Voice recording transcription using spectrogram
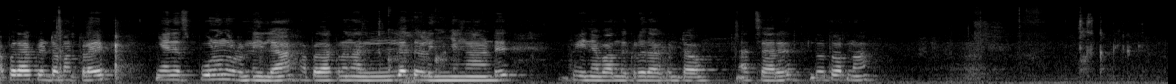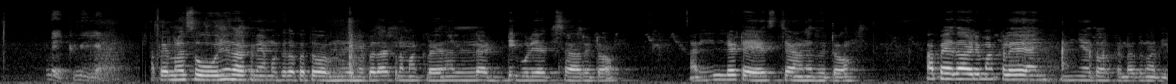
അപ്പൊ ഇതാക്കണ്ട മക്കളെ. ഞാൻ സ്പൂണൊന്നും ഇടണില്ല അപ്പൊ ഇതാക്കണ നല്ല തെളിഞ്ഞങ്ങാണ്ട് പിന്നെ വന്നിട്ട് ഇതാക്കണ്ടോ അച്ചാറ്. എന്തോ തുറന്ന. അപ്പൊ നമ്മളെ സോനി ഇതാക്കണേ നമുക്ക് ഇതൊക്കെ തുറന്നു കഴിഞ്ഞപ്പോ ഇതാക്കണ മക്കളെ നല്ല അടിപൊളി അച്ചാർ കേട്ടോ നല്ല ടേസ്റ്റ് ആണ് ഇത് കേട്ടോ അപ്പൊ ഏതായാലും മക്കളെ ഞാൻ തുറക്കേണ്ടത് മതി.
